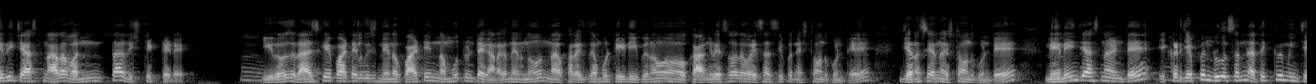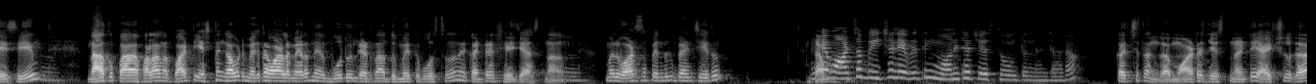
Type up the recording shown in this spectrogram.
ఏది చేస్తున్నారో అవంతా రిస్ట్రిక్టెడే. ఈ రోజు రాజకీయ పార్టీల గురించి నేను ఒక పార్టీని నమ్ముతుంటే కనుక నేను నా ఫర్ ఎగ్జాంపుల్ టీడీపీనో కాంగ్రెస్ వైఎస్ఆర్సీపీని ఇష్టం అనుకుంటే జనసేన ఇష్టం అనుకుంటే నేనేం చేస్తున్నా అంటే ఇక్కడ చెప్పిన రూల్స్ అన్ని అతిక్రమించేసి నాకు ఫలానా పార్టీ ఇష్టం కాబట్టి మిగతా వాళ్ళ మీద నేను బూతులు తిడుతున్నా దుమ్మెత్తి పోస్తున్నా నేను కంటెంట్ షేర్ చేస్తున్నాను. మరి వాట్సాప్ ఎందుకు బ్యాన్ చేయరు? అంటే WhatsApp each and everything monitor చేస్తూ ఉంటుందంటారా? ఖచ్చితంగా మానిటర్ చేస్తుందంటే యాక్చువల్గా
